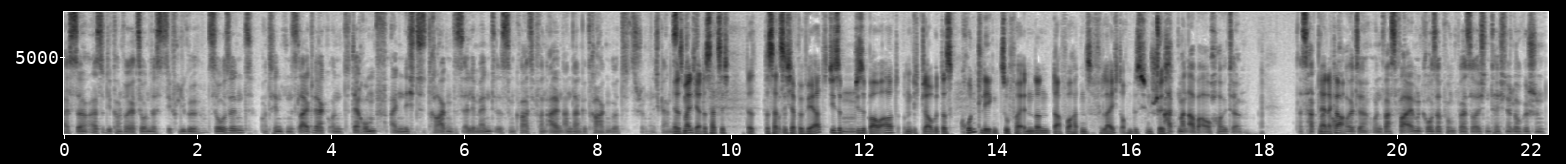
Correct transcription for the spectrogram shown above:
Heißt du? Also die Konfiguration, dass die Flügel so sind und hinten das Leitwerk und der Rumpf ein nicht tragendes Element ist und quasi von allen anderen getragen wird. Das stimmt nicht ganz. Ja, das meine ich ja. Das hat sich, das, das hat sich ja bewährt, diese, Mhm. diese Bauart. Und ich glaube, das grundlegend zu verändern, davor hatten sie vielleicht auch ein bisschen Schiss. Hat man aber auch heute. Das hat Ja, man klar. auch heute. Und was vor allem ein großer Punkt bei solchen technologischen,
